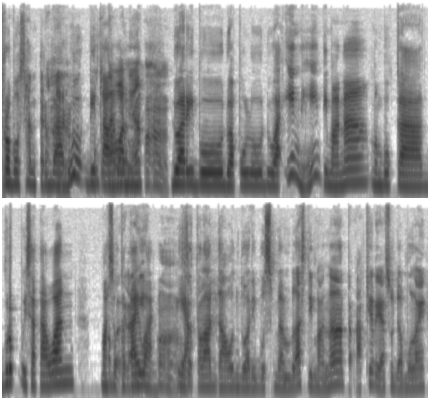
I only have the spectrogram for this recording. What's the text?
terobosan terbaru di Untuk Taiwan tahun ya. Mhm. 2022 ini di mana membuka grup wisatawan masuk ke lagi. Taiwan. Mm-mm. Ya. Setelah tahun 2019 di mana terakhir ya sudah mulai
